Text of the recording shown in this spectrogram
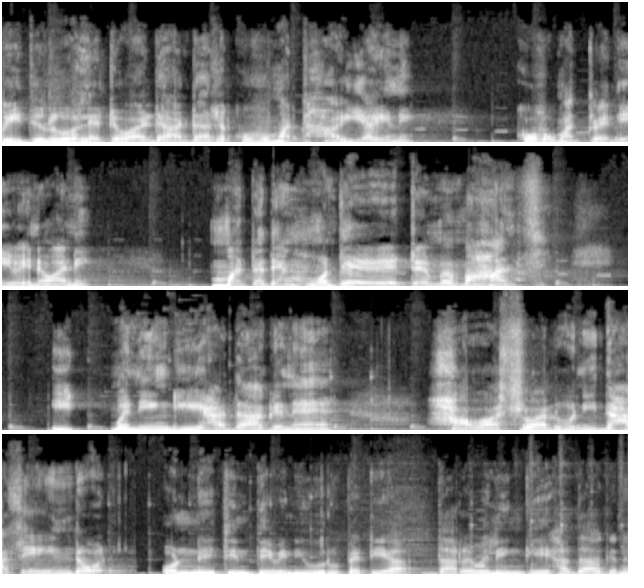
පිටුරු වලට වඩා දර කොහොමත් හයියයිනේ. කොහොමත් වැඩේ වෙනවනේ. මට දැන් හොඳටම මහන්සි. ඉක්මනින් ගේ හදාගෙන හවස්වරු නිදහසේ ඉන්න ඕනේ. ඔන්න ඉතින් දෙවෙනි ඌරු පැටියා දරවලින් ගේ හදාගෙන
